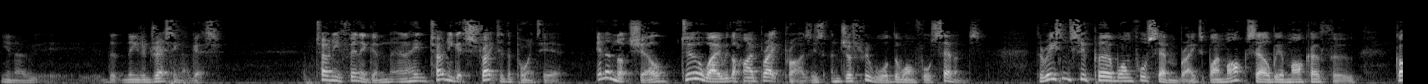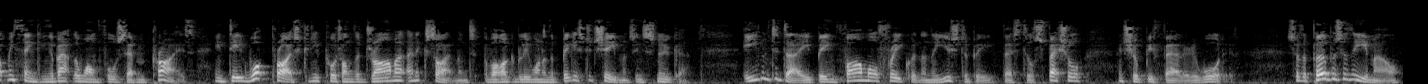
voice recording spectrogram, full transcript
you know, that need addressing, I guess. Tony Finnegan, and think Tony gets straight to the point here. In a nutshell, do away with the high break prizes and just reward the 147s. The recent superb 147 breaks by Mark Selby and Marco Fu got me thinking about the 147 prize. Indeed, what price can you put on the drama and excitement of arguably one of the biggest achievements in snooker? Even today, being far more frequent than they used to be, they're still special and should be fairly rewarded. So the purpose of the email,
